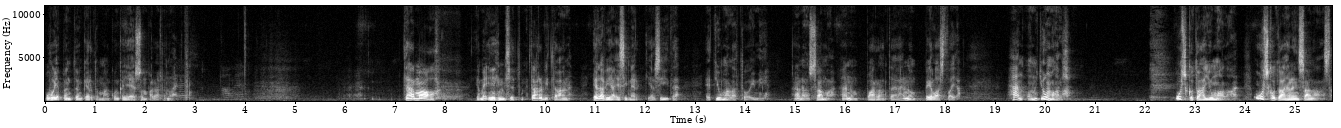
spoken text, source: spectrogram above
puhujapönttöön kertomaan, kuinka Jeesus on parantanut hänet. Tämä maa ja me ihmiset, me tarvitaan eläviä esimerkkiä siitä, että Jumala toimii. Hän on sama, hän on parantaja, hän on pelastaja. Hän on Jumala. Uskotaan Jumalaan. Uskotaan hänen sanansa.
